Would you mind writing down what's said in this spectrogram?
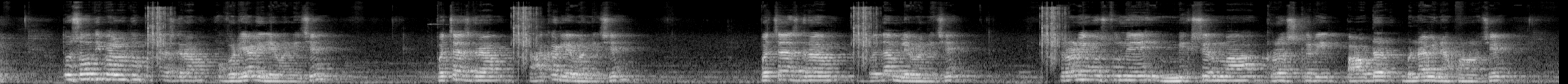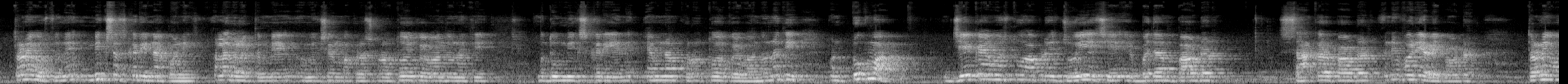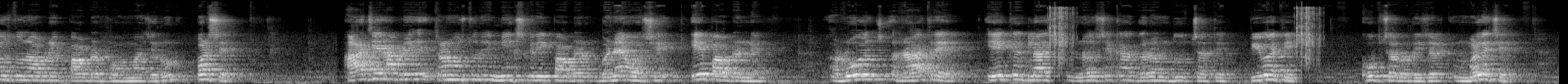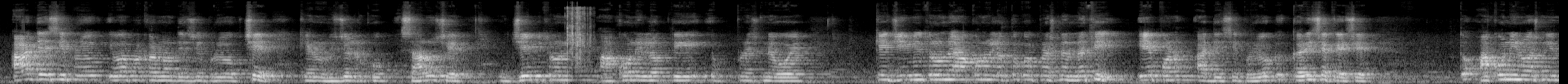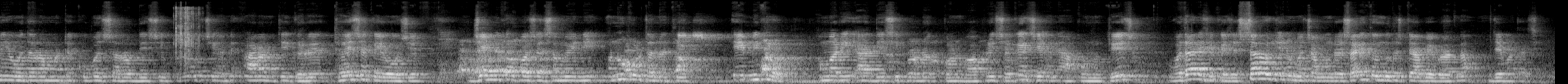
તો સૌથી પહેલાં તો પચાસ ગ્રામ વરિયાળી લેવાની છે. પચાસ ગ્રામ સાકર લેવાની છે. પચાસ ગ્રામ બદામ લેવાની છે. ત્રણેય વસ્તુને મિક્સરમાં ક્રશ કરી પાવડર બનાવી નાખવાનો છે. ત્રણેય વસ્તુને મિક્સ જ કરી નાખવાની. અલગ અલગ તમે મિક્સરમાં ક્રશ કરો તોય કોઈ વાંધો નથી. બધું મિક્સ કરી અને એમ નામ કરો તોય કોઈ વાંધો નથી. પણ ટૂંકમાં જે કાંઈ વસ્તુ આપણે જોઈએ છે એ બદામ પાવડર, સાકર પાવડર અને વરિયાળી પાવડર ત્રણેય વસ્તુનો આપણે પાવડર ફોર્મમાં જરૂર પડશે. આ જે આપણે ત્રણ વસ્તુને મિક્સ કરી પાવડર બનાવ્યો છે. એ પાવડરને રોજ રાત્રે એક ગ્લાસ નવશેકા ગરમ દૂધ સાથે પીવાથી ખૂબ સારું રિઝલ્ટ મળે છે. આ દેશી પ્રયોગ એવા પ્રકારનો દેશી પ્રયોગ છે કે એનું રિઝલ્ટ ખૂબ સારું છે. જે મિત્રોને આંખોને લગતી પ્રશ્ન હોય કે જે મિત્રોને આંખોને લગતો કોઈ પ્રશ્ન નથી, એ પણ આ દેશી પ્રયોગ કરી શકે છે. તો આંખોની રોશનીને વધારવા માટે ખૂબ જ સારો દેશી પ્રયોગ છે અને આરામથી ઘરે થઈ શકે એવો છે. જે મિત્રો પાસે સમયની અનુકૂળતા નથી, એ મિત્રો અમારી આ દેશી પ્રોડક્ટ પણ વાપરી શકે છે અને આંખોનું તેજ વધારી શકે છે. સર્વજીનો મચામુંડ સારી તંદુરસ્તી આપે પ્રાર્થના. જય માતાજી.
